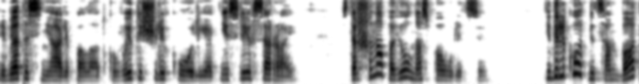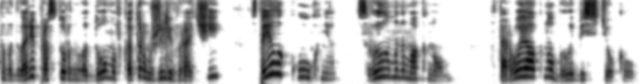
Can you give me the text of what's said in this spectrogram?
Ребята сняли палатку, вытащили колья, отнесли в сарай. Старшина повел нас по улице. Недалеко от Мецанбата, во дворе просторного дома, в котором жили врачи, стояла кухня с выломанным окном. Второе окно было без стекол.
